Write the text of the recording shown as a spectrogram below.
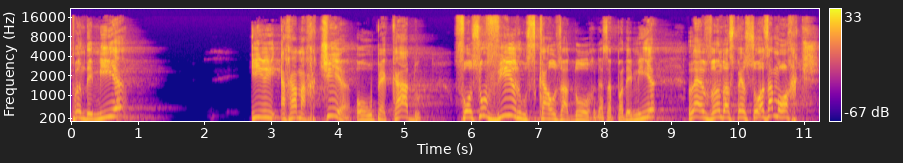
pandemia e a ramartia, ou o pecado, fosse o vírus causador dessa pandemia, levando as pessoas à morte.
